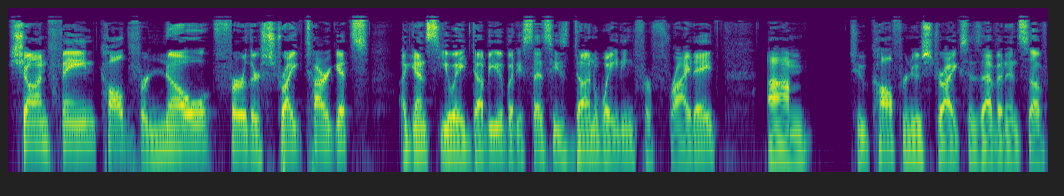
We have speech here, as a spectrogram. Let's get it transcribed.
Shawn Fain called for no further strike targets against UAW, but he says he's done waiting for Friday um, to call for new strikes as evidence of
